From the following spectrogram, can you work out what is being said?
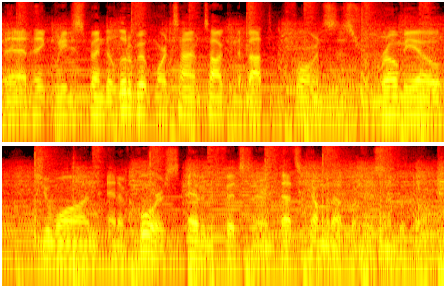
And I think we need to spend a little bit more time talking about the performances from Romeo, Juwan, and of course, Evan Fitzner. That's coming up on the assembly call.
